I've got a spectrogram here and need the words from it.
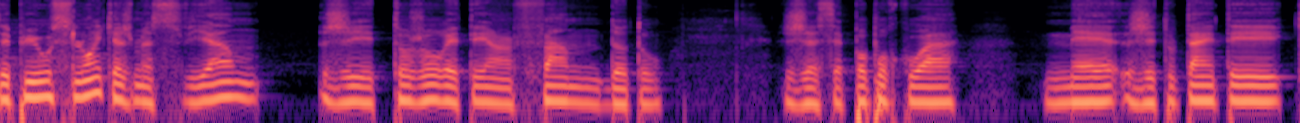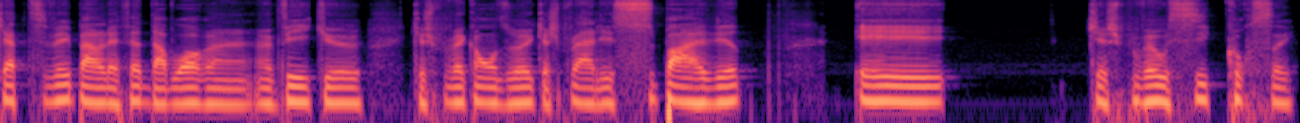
Depuis aussi loin que je me souvienne, j'ai toujours été un fan d'auto. Je sais pas pourquoi, mais j'ai tout le temps été captivé par le fait d'avoir un, véhicule que je pouvais conduire, que je pouvais aller super vite et que je pouvais aussi courser.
